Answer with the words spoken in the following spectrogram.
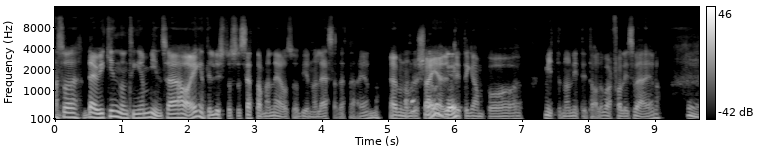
altså, det er jo ikke noe jeg minnes, så jeg har egentlig lyst til å sette meg ned og så begynne å lese dette her igjen. Da. Even om det skeier ut litt grann på midten av 90-tallet, i hvert fall i Sverige. Mm.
